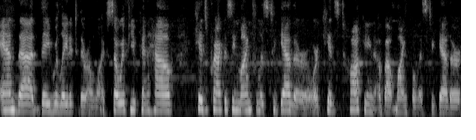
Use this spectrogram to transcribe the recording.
and that they relate it to their own life. So if you can have kids practicing mindfulness together, or kids talking about mindfulness together,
